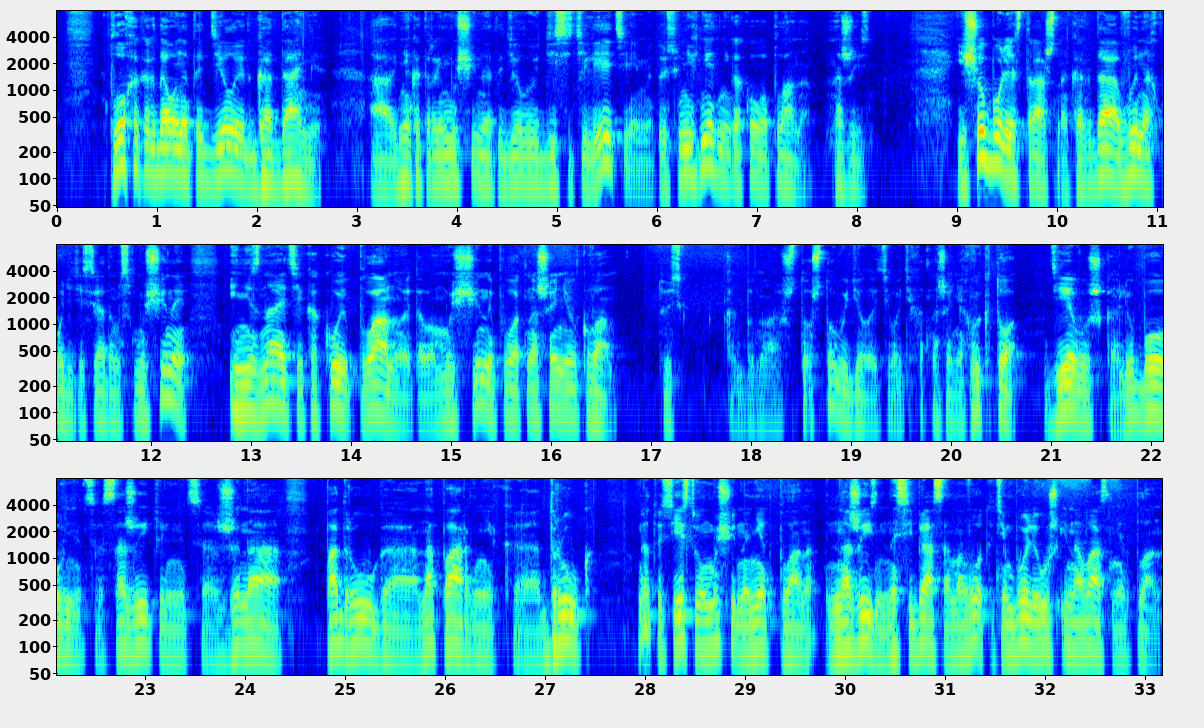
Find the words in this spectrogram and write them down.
Плохо, когда он это делает годами. А некоторые мужчины это делают десятилетиями. То есть у них нет никакого плана на жизнь. Еще более страшно, когда вы находитесь рядом с мужчиной и не знаете, какой план у этого мужчины по отношению к вам. То есть, как бы, ну а что, что вы делаете в этих отношениях? Вы кто? Девушка, любовница, сожительница, жена, подруга, напарник, друг. Да, то есть, если у мужчины нет плана на жизнь, на себя самого, то тем более уж и на вас нет плана.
